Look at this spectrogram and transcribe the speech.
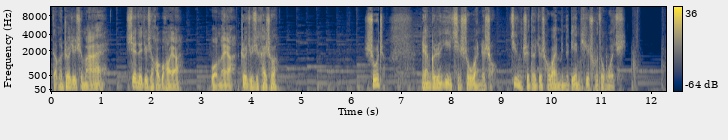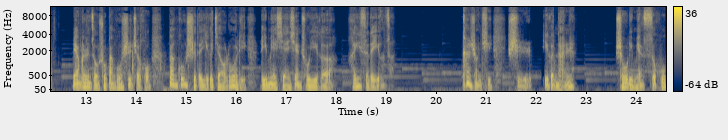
咱们这就去买，现在就去，好不好呀？我们呀，这就去开车。说着，两个人一起手挽着手，径直的就朝外面的电梯处走过去。两个人走出办公室之后，办公室的一个角落里，里面显现出一个黑色的影子。看上去是一个男人，手里面似乎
